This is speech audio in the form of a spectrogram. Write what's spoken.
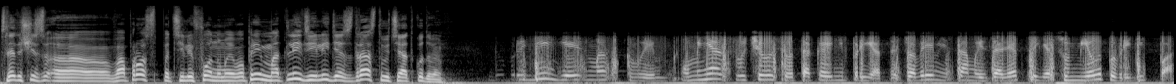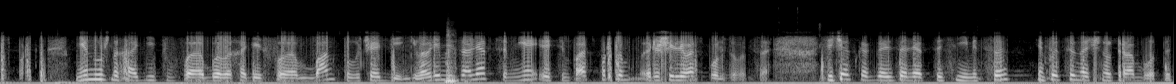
Следующий э, вопрос по телефону мы его примем от Лидии. Лидия, здравствуйте, откуда вы? Добрый день, я из Москвы. У меня случилась вот такая неприятность. Во время самоизоляции я сумела повредить паспорт. Мне нужно ходить в, было ходить в банк, получать деньги. Во время изоляции мне этим паспортом решили воспользоваться. Сейчас, когда изоляция снимется, МФЦ начнут работать.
